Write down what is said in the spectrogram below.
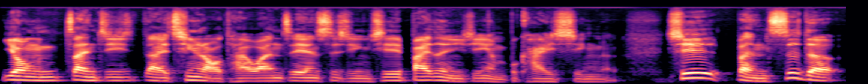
用战机来侵扰台湾这件事情，其实拜登已经很不开心了。其实本次的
